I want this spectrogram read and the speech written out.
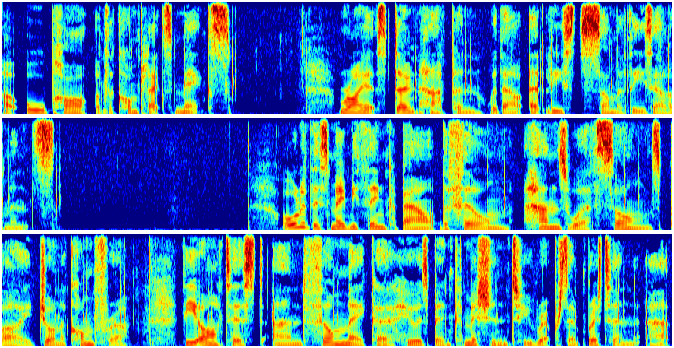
are all part of the complex mix. Riots don't happen without at least some of these elements. All of this made me think about the film Handsworth Songs by John Akomfrah, the artist and filmmaker who has been commissioned to represent Britain at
